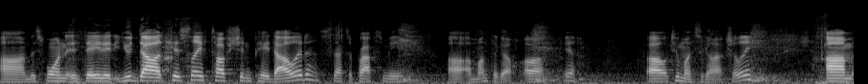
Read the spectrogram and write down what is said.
Um, this one is dated Yud Dalad Kislev Tufshin Pei Dalad. So that's approximately uh, a month ago. Uh, yeah, uh, two months ago actually. Um,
